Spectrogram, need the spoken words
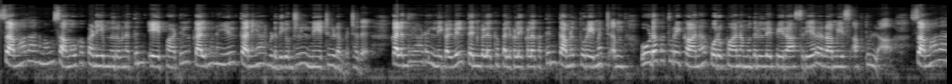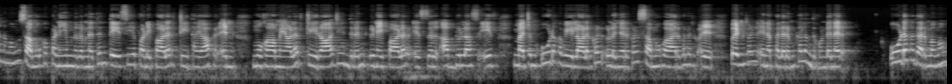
சமாதானமும் சமூக பணியும் நிறுவனத்தின் ஏற்பாட்டில் கல்முனையில் தனியார் விடுதியொன்றில் நேற்று இடம்பெற்றது. கலந்துரையாடல் நிகழ்வில் தென்கிழக்கு பல்கலைக்கழகத்தின் தமிழ்துறை மற்றும் ஊடகத்துறைக்கான பொறுப்பான முதல்நிலை பேராசிரியர் ரமேஷ் அப்துல்லா சமாதானமும் சமூக பணியும் நிறுவனத்தின் தேசிய பணிப்பாளர் டி தயாபரன் முகாமையாளர் டி ராஜேந்திரன் இணைப்பாளர் எஸ் எல் அப்துல்லா சேஸ் மற்றும் ஊடகவியலாளர்கள் இளைஞர்கள் சமூக ஆர்வலர்கள் பெண்கள் என பலரும் கலந்து கொண்டனர். ஊடக தர்மமும்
